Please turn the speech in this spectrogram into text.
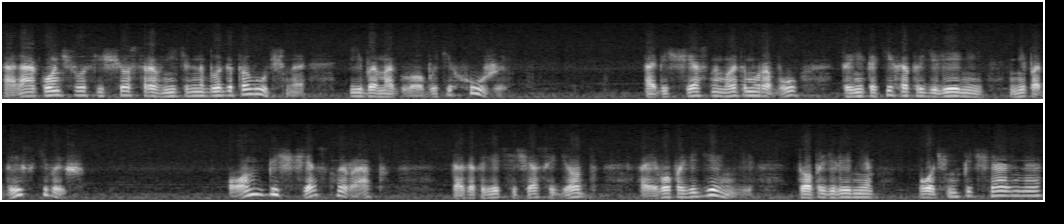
она окончилась еще сравнительно благополучно, ибо могло быть и хуже. А бесчестному этому рабу ты никаких определений не подыскиваешь? Он бесчестный раб, так как речь сейчас идет о его поведении, то определение очень печальное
